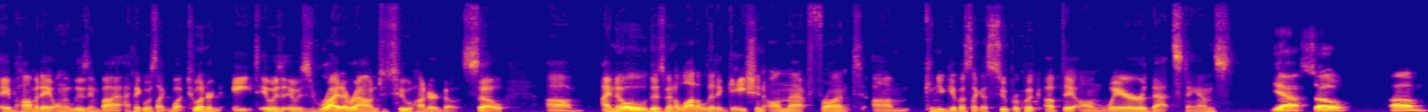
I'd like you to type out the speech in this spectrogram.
Abe Hamadeh only losing by I think it was like what 208. It was it was right around 200 votes. So um, I know there's been a lot of litigation on that front. Um, can you give us like a super quick update on where that stands? Yeah. So um,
